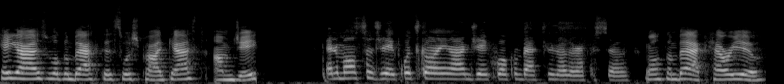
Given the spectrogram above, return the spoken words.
Hey guys, welcome back to Swish Podcast. I'm Jake. And I'm also Jake. What's going on, Jake? Welcome back to another episode. Welcome back. How are you?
